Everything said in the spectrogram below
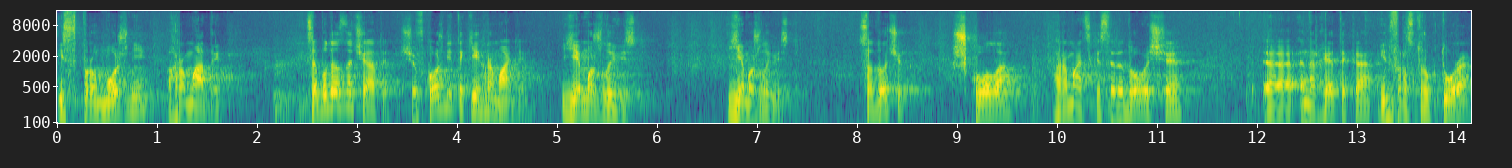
і спроможні громади. Це буде означати, що в кожній такій громаді є можливість, є можливість садочок, школа, громадське середовище, е, енергетика, інфраструктура.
